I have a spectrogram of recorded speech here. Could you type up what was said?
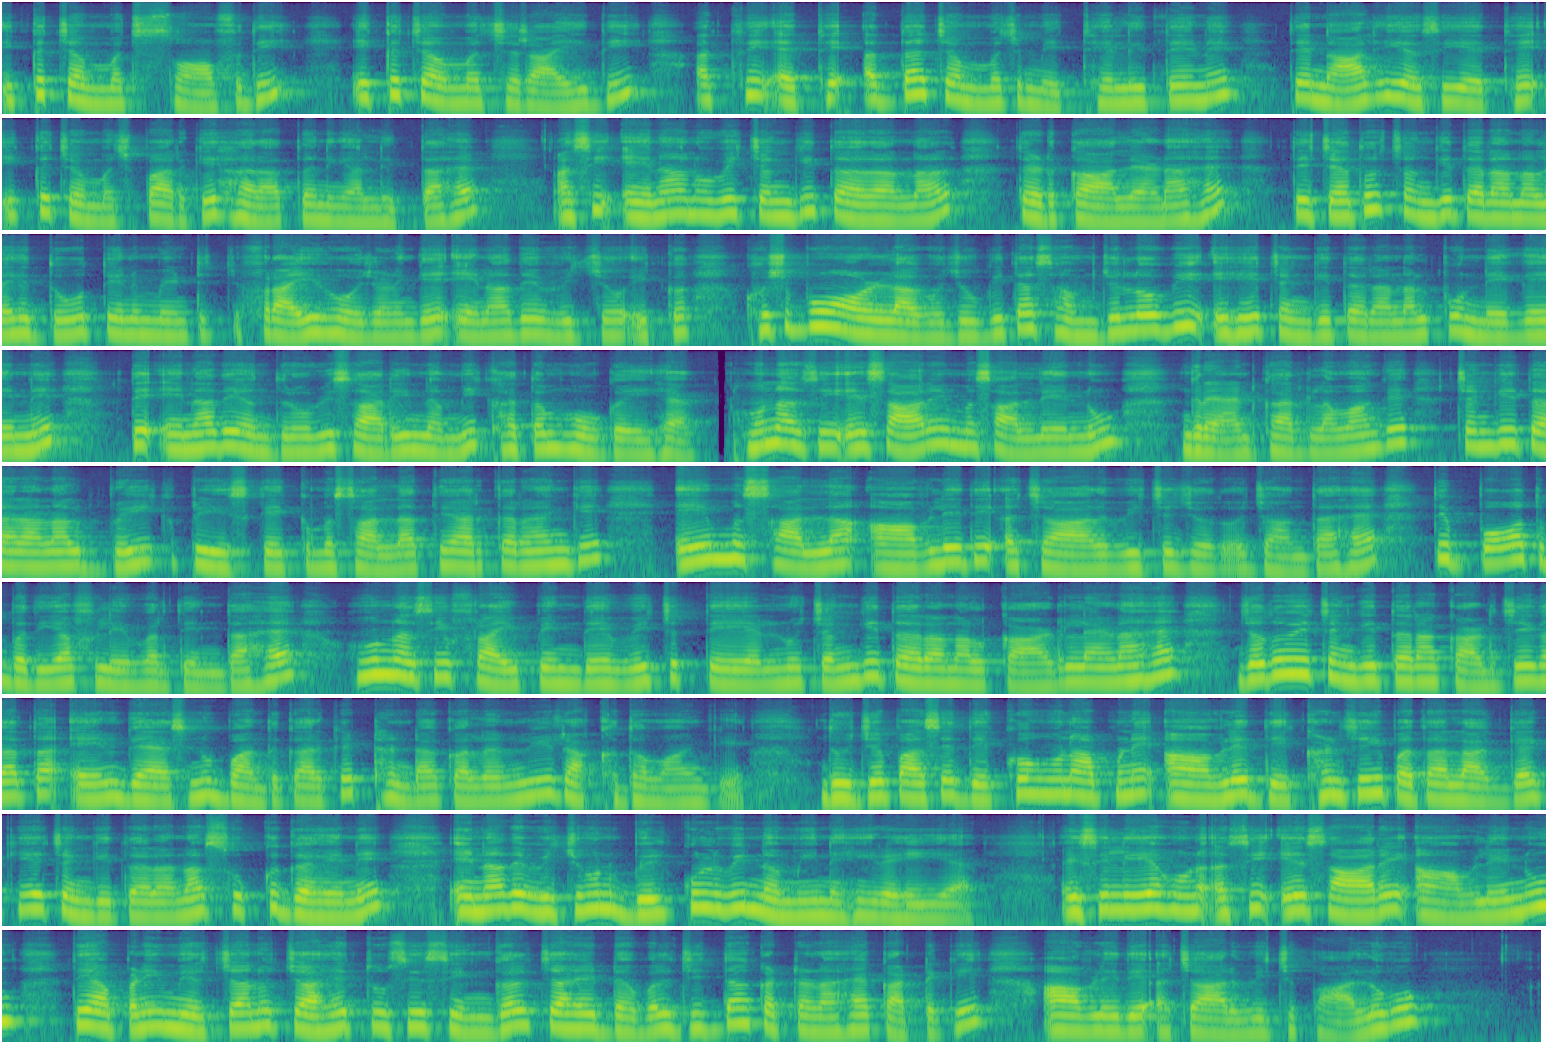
ਇੱਕ ਚਮਚ ਸੌਂਫ ਦੀ, ਇੱਕ ਚਮਚ ਰਾਈ ਦੀ ਅਸੀਂ ਇੱਥੇ ਅੱਧਾ ਚਮਚ ਮੇਥੇ ਲਿੱਤੇ ਨੇ ਅਤੇ ਨਾਲ ਹੀ ਅਸੀਂ ਇੱਥੇ ਇੱਕ ਚਮਚ ਭਰ ਕੇ ਹਰਾ ਧਨੀਆ ਲਿੱਤਾ ਹੈ। ਅਸੀਂ ਇਹਨਾਂ ਨੂੰ ਵੀ ਚੰਗੀ ਤਰ੍ਹਾਂ ਨਾਲ ਤੜਕਾ ਲੈਣਾ ਹੈ ਅਤੇ ਜਦੋਂ ਚੰਗੀ ਤਰ੍ਹਾਂ ਨਾਲ ਇਹ 2-3 ਮਿੰਟ ਫਰਾਈ ਹੋ ਜਾਣਗੇ, ਇਹਨਾਂ ਦੇ ਵਿੱਚੋਂ ਇੱਕ ਖੁਸ਼ਬੂ ਆਉਣ ਲੱਗ ਜੂਗੀ ਤਾਂ ਸਮਝ ਲਓ ਵੀ ਇਹ ਚੰਗੀ ਤਰ੍ਹਾਂ ਨਾਲ ਭੁੰਨੇ ਗਏ ਨੇ ਤੇ ਇਹਨਾਂ ਦੇ ਅੰਦਰੋਂ ਵੀ ਸਾਰੀ ਨਮੀ ਖਤਮ ਹੋ ਗਈ ਹੈ। ਹੁਣ ਅਸੀਂ ਇਹ ਸਾਰੇ ਮਸਾਲੇ ਨੂੰ ਗ੍ਰਾਈਂਡ ਕਰ ਲਵਾਂਗੇ। ਚੰਗੀ ਤਰ੍ਹਾਂ ਨਾਲ ਬਰੀਕ ਪੀਸ ਕੇ ਇੱਕ ਮਸਾਲਾ ਤਿਆਰ ਕਰਾਂਗੇ। ਇਹ ਮਸਾਲਾ ਆਵਲੇ ਦੇ ਅਚਾਰ ਵਿੱਚ ਜਦੋਂ ਜਾਂਦਾ ਹੈ ਤੇ ਬਹੁਤ ਵਧੀਆ ਫਲੇਵਰ ਦਿੰਦਾ ਹੈ। ਹੁਣ ਅਸੀਂ ਫਰਾਈ ਪੈਨ ਦੇ ਵਿੱਚ ਤੇਲ ਨੂੰ ਚੰਗੀ ਤਰ੍ਹਾਂ ਨਾਲ ਕਾੜ ਲੈਣਾ ਹੈ। ਜਦੋਂ ਇਹ ਚੰਗੀ ਤਰ੍ਹਾਂ ਕੱਢ ਜਾਏਗਾ ਤਾਂ ਇਹ ਗੈਸ ਨੂੰ ਬੰਦ ਕਰਕੇ ਠੰਡਾ ਕਰਨ ਲਈ ਰੱਖ ਦਵਾਂਗੇ। ਦੂਜੇ ਪਾਸੇ ਦੇਖੋ, ਹੁਣ ਆਪਣੇ ਆਵਲੇ ਦੇਖਣ 'ਚ ਹੀ ਪਤਾ ਲੱਗ ਗਿਆ ਕਿ ਇਹ ਚੰਗੀ ਤਰ੍ਹਾਂ ਨਾਲ ਸੁੱਕ ਗਏ ਨੇ। ਇਹਨਾਂ ਦੇ ਵਿੱਚ ਹੁਣ ਬਿਲਕੁਲ ਵੀ ਨਮੀ ਨਹੀਂ ਰਹੀ ਹੈ। ਇਸ ਲਈ ਹੁਣ ਅਸੀਂ ਇਹ ਸਾਰੇ ਆਂਵਲੇ ਨੂੰ ਤੇ ਆਪਣੀ ਮਿਰਚਾਂ ਨੂੰ ਚਾਹੇ ਤੁਸੀਂ ਸਿੰਗਲ ਚਾਹੇ ਡਬਲ ਜਿੱਦਾਂ ਕੱਟਣਾ ਹੈ ਕੱਟ ਕੇ ਆਂਵਲੇ ਦੇ ਅਚਾਰ ਵਿੱਚ ਪਾ ਲਵੋ।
